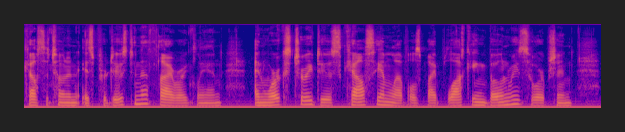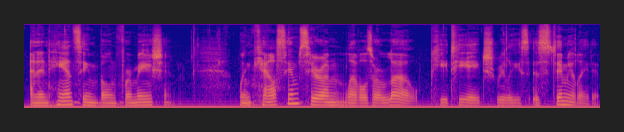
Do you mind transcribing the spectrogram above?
Calcitonin is produced in the thyroid gland and works to reduce calcium levels by blocking bone resorption and enhancing bone formation. When calcium serum levels are low, PTH release is stimulated.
